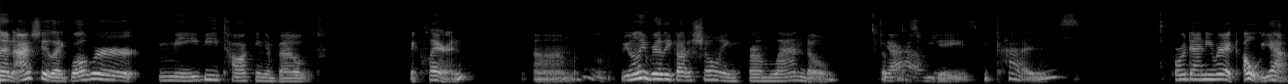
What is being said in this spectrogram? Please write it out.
then actually, like while we're maybe talking about McLaren, um, hmm. we only really got a showing from Lando the yeah. past few days because poor Danny Ric. Oh yeah.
